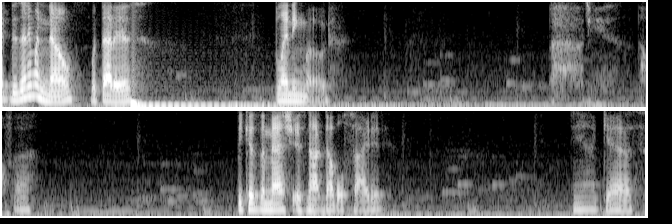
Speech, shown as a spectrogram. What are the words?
Does anyone know what that is? Blending mode. Oh, jeez. Alpha. Because the mesh is not double-sided. Yeah, I guess.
